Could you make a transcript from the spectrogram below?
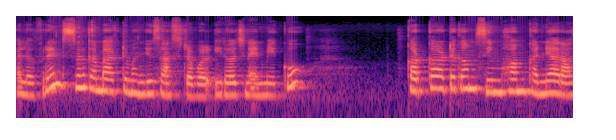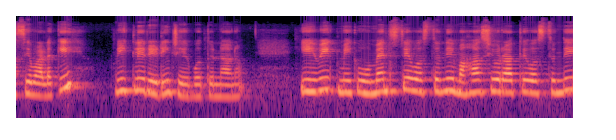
Hello friends welcome back to Manju శాస్త్రవల్ ఈరోజు నేను మీకు కర్కాటకం సింహం కన్యా రాశి వాళ్ళకి వీక్లీ రీడింగ్ చేయబోతున్నాను. ఈ వీక్ మీకు ఉమెన్స్ డే వస్తుంది మహాశివరాత్రి వస్తుంది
